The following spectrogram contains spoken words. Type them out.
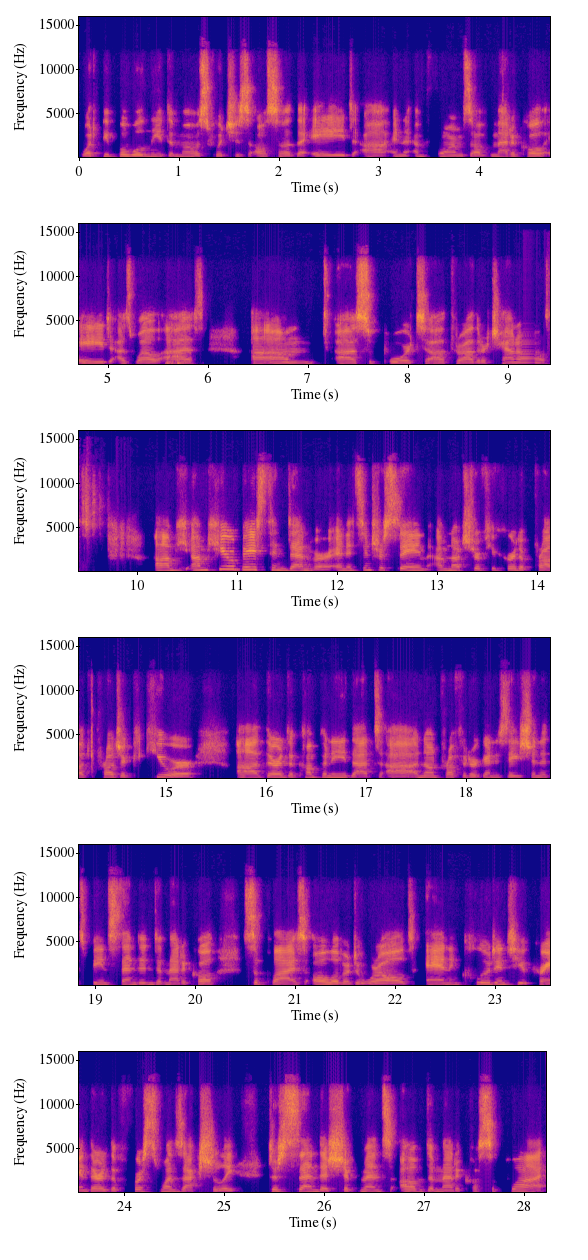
what people will need the most which is also the aid uh, in, in forms of medical aid as well as um, uh, support uh, through other channels um, I'm here based in Denver, and it's interesting. I'm not sure if you heard of Project Cure. Uh, they're the company that uh, a nonprofit organization. It's been sending the medical supplies all over the world, and including to Ukraine. They're the first ones actually to send the shipments of the medical supply,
